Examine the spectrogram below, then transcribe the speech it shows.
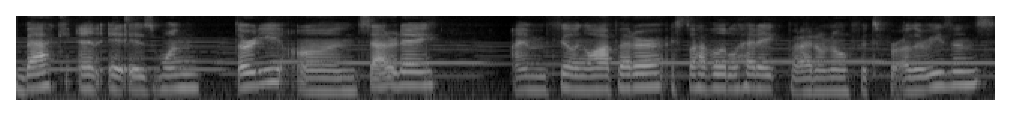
Back and it is 1.30 on Saturday. I'm feeling a lot better. I still have a little headache, but I don't know if it's for other reasons.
